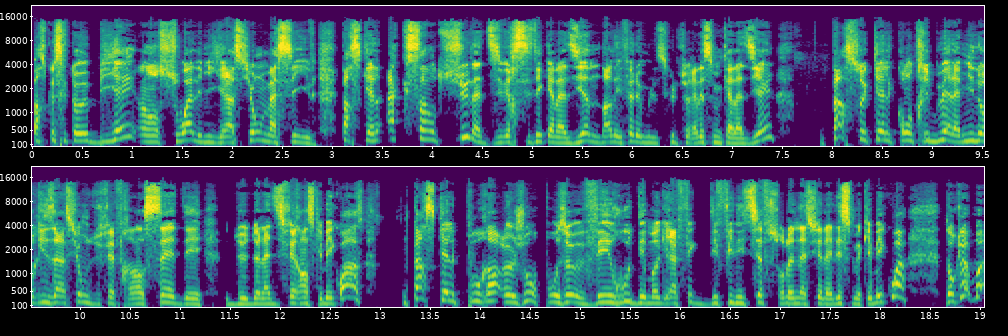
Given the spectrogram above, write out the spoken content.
parce que c'est un bien en soi, l'immigration massive, parce qu'elle accentue la diversité canadienne dans les faits de multiculturalisme canadien, parce qu'elle contribue à la minorisation du fait français des, de, de la différence québécoise, parce qu'elle pourra un jour poser un verrou démographique définitif sur le nationalisme québécois. Donc là, moi,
